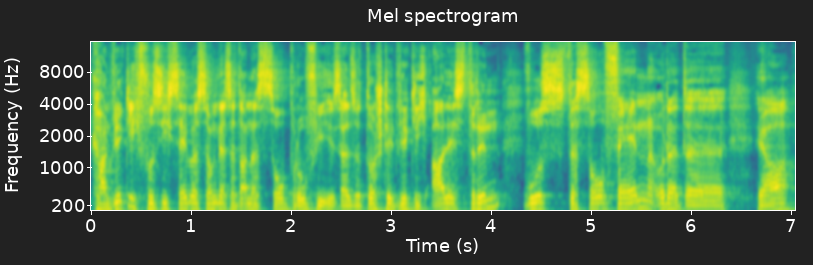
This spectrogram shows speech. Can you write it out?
kann wirklich von sich selber sagen, dass er dann ein So-Profi ist. Also da steht wirklich alles drin, wo es der So-Fan oder der, ja,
